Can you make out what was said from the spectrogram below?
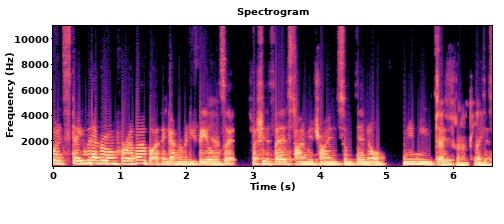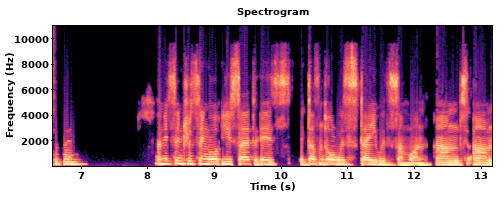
won't stay with everyone forever, but I think everybody feels yeah. it, especially the first time you're trying something or you need definitely discipline. And it's interesting what you said is it doesn't always stay with someone. And um,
